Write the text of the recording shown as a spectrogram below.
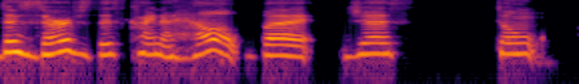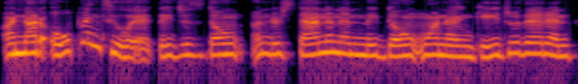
deserves this kind of help, but just don't are not open to it. They just don't understand it and they don't want to engage with it. And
